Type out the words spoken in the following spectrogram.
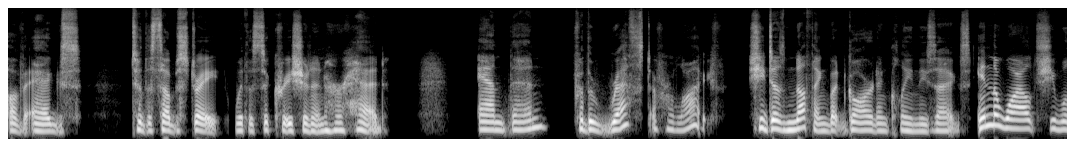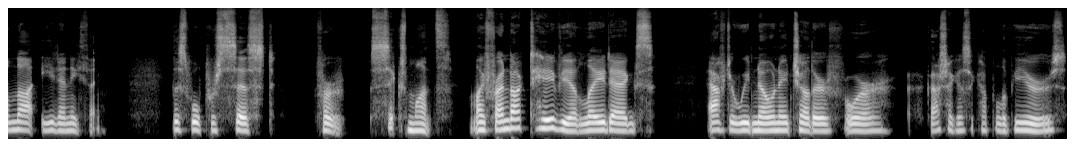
of eggs to the substrate with a secretion in her head. And then, for the rest of her life, she does nothing but guard and clean these eggs. In the wild, she will not eat anything. This will persist for six months. My friend Octavia laid eggs after we'd known each other for, gosh, I guess a couple of years.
